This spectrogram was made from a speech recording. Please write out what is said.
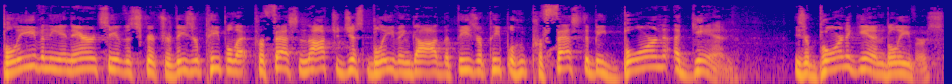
believe in the inerrancy of the scripture. These are people that profess not to just believe in God, but these are people who profess to be born again. These are born again believers.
